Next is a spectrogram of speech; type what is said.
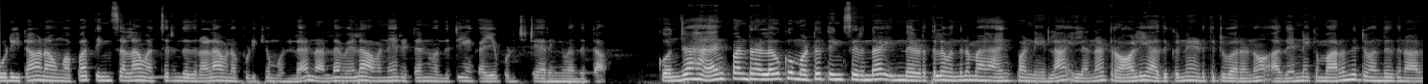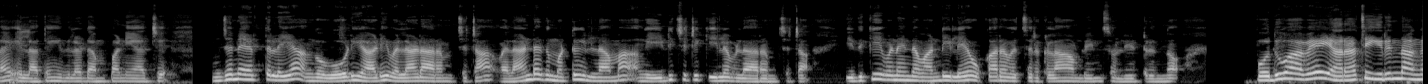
ஓடிட்டான். ஆனால் அவங்க அப்பா திங்ஸ் எல்லாம் வச்சுருந்ததுனால அவனை பிடிக்க முடியல. நல்ல வேளை அவனே ரிட்டர்ன் வந்துட்டு என் கையை பிடிச்சிட்டு இறங்கி வந்துட்டான். கொஞ்சம் ஹேங் பண்ணுற அளவுக்கு மட்டும் திங்ஸ் இருந்தால் இந்த இடத்துல வந்து நம்ம ஹேங் பண்ணிடலாம். இல்லைன்னா ட்ராலி அதுக்குன்னு எடுத்துகிட்டு வரணும். அது இன்னைக்கு மறந்துட்டு வந்ததுனால எல்லாத்தையும் இதில் டம்ப் பண்ணியாச்சு. கொஞ்ச நேரத்துலையே அங்கே ஓடி ஆடி விளையாட ஆரம்பிச்சிட்டான். விளையாண்டது மட்டும் இல்லாமல் அங்கே இடிச்சிட்டு கீழே விழ ஆரம்பிச்சிட்டான். இதுக்கு இவனை இந்த வண்டியிலே உட்கார வச்சிருக்கலாம் அப்படின்னு சொல்லிட்டு இருந்தோம். பொதுவாகவே யாராச்சும் இருந்தாங்க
